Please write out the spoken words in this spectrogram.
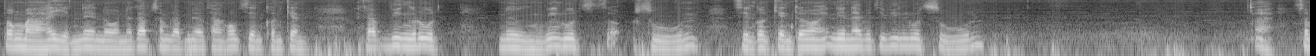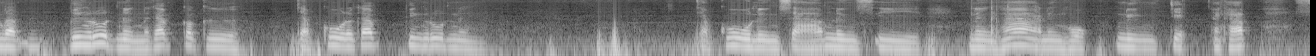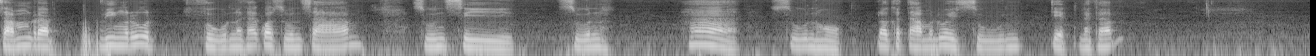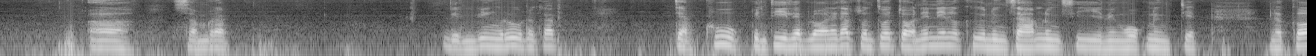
ต้องมาให้เห็นแน่นอนนะครับสำหรับแนวทางของเซียนคอนแก่นนะครับวิ่งรูดหนึ่งวิ่งรูดศูนย์เซียนคอนแก่นก็ให้เน้นให้ไปที่วิ่งรูดศูนย์อะสำหรับวิ่งรูดหนึ่งนะครับก็คือจับคู่นะครับวิ่งรูดหนึ่งจับคู่หนึ่งสามหนึ่งสี่หนึ่งห้าหนึ่งหกหนึ่งเจ็ดนะครับสำหรับวิ่งรูด ศูนย์นะครับก็ศูนย์สามศูนย์สี่ศูนย์ห้าศูนย์หกแล้วก็ตามมาด้วยศูนย์เจ็ดนะครับสำหรับเด่นวิ่งรูดนะครับจับคู่เป็นที่เรียบร้อยนะครับ ส่วนตัวจอเน้นๆก็คือ 1 3 1 4 1 6 1 7 แล้วก็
